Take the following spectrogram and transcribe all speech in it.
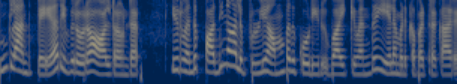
இங்கிலாந்து பிளேயர் இவர் ஒரு ஆல்ரவுண்டர் இவர் வந்து பதினாலு புள்ளி ஐம்பது கோடி ரூபாய்க்கு வந்து ஏலம் எடுக்கப்பட்டிருக்காரு.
